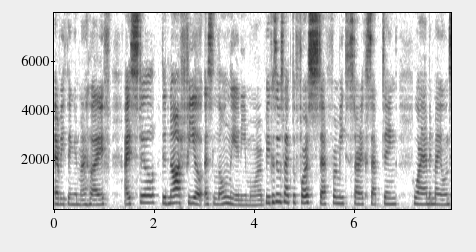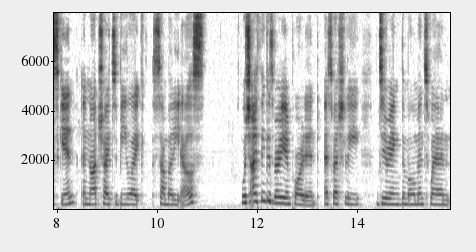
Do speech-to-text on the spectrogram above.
everything in my life, I still did not feel as lonely anymore because it was like the first step for me to start accepting who I am in my own skin and not try to be like somebody else, which I think is very important, especially during the moments when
